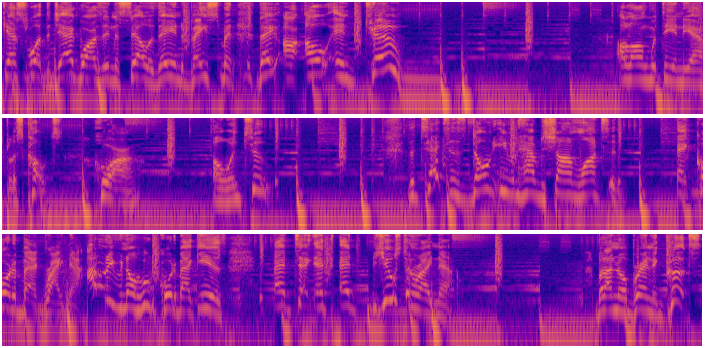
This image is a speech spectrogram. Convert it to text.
Guess what? The Jaguars in the cellar, they in the basement. They are 0 and 2, along with the Indianapolis Colts, who are 0 and 2. The Texans don't even have Deshaun Watson at quarterback right now. I don't even know who the quarterback is at, at, at Houston right now. But I know Brandin Cooks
